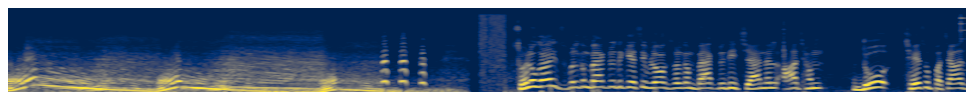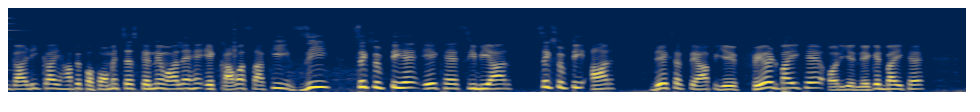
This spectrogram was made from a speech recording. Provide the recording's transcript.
So hello guys welcome back to the KC vlogs welcome back to the channel आज हम दो 650 गाड़ी का यहाँ पे परफॉर्मेंस टेस्ट करने वाले हैं। एक कावासाकी Z650 है, एक है CBR 650R देख सकते हैं आप, ये फेयर्ड बाइक है और ये नेकेड बाइक है।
